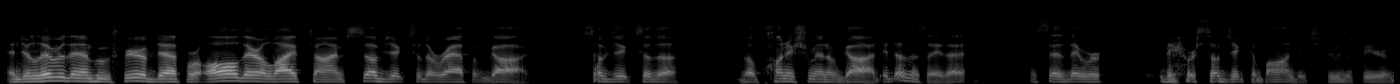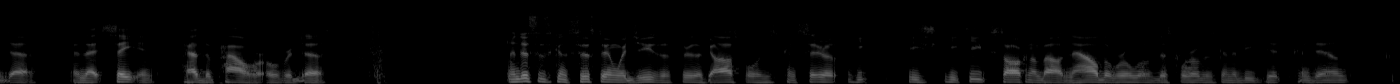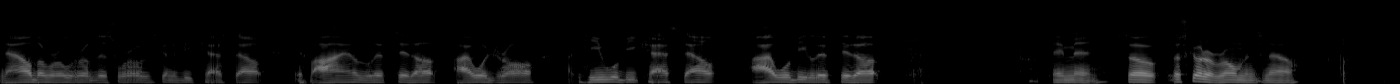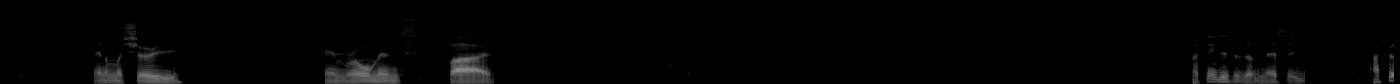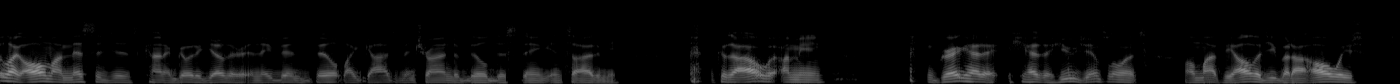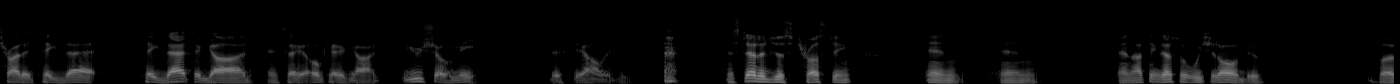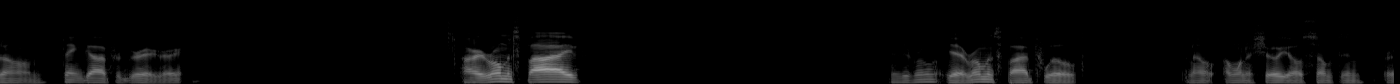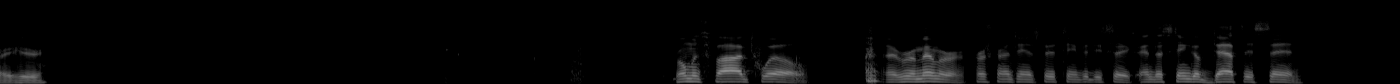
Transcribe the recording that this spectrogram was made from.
And deliver them who fear of death for all their lifetime subject to the wrath of God, subject to the, the punishment of God. It doesn't say that. It says they were, they were subject to bondage through the fear of death, and that Satan had the power over death. And this is consistent with Jesus through the gospel. He's consider he he's he keeps talking about now the ruler of this world is going to be get condemned. Now the ruler of this world is going to be cast out. If I am lifted up, I will draw. He will be cast out. I will be lifted up. Amen. So let's go to Romans now. And I'm going to show you in Romans 5. I think this is a message. I feel like all my messages kind of go together and they've been built like God's been trying to build this thing inside of me. Because I always, I mean, Greg had a has a huge influence on my theology, but I always try to take that take that to God and say, "Okay, God, you show me this theology." Instead of just trusting and and and I think that's what we should all do. But um, thank God for Greg, right? All right, Romans 5. Is it Roman? Yeah, Romans 5 12. And I, I want to show y'all something right here. Romans 5 12. Remember, 1 Corinthians 15 56. And the sting of death is sin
